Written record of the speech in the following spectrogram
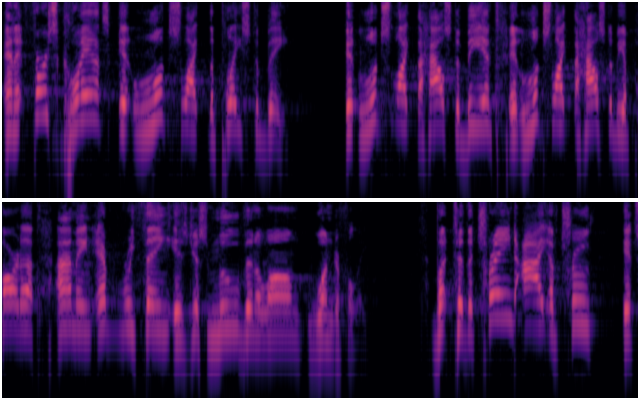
And at first glance, it looks like the place to be. It looks like the house to be in. It looks like the house to be a part of. I mean, everything is just moving along wonderfully. But to the trained eye of truth, its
